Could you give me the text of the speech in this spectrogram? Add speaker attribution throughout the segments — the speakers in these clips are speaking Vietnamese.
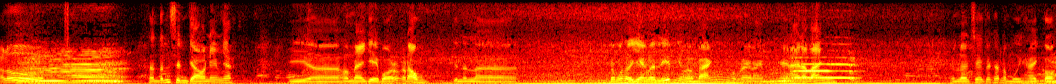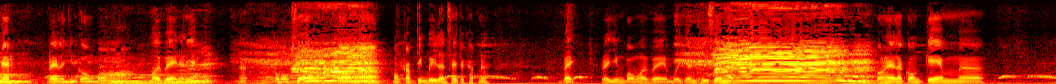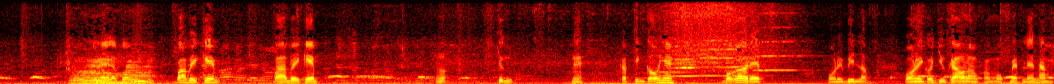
Speaker 1: alo. Thanh tính xin chào anh em nhé. Thì uh, hôm nay về bò rất là đông cho nên là không có thời gian lên clip nhưng mà bán hôm nay này ngày nay là bán. Em lên xe cho khách là 12 con ha. Đây là những con bò mới về nữa nha. Đó. còn một sơ còn uh, một cặp chuẩn bị lên xe cho khách nữa. Đây đây những bò mới về em quay cho anh chị xem ha. Con này là con kem uh, con này là con 3B kem ba b kem. Đó. Chân. Nè cặp chân cối nha. Bò rất là đẹp. Bò này pin lắm. Bò này có chiều cao là khoảng một mét lẻ năm.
